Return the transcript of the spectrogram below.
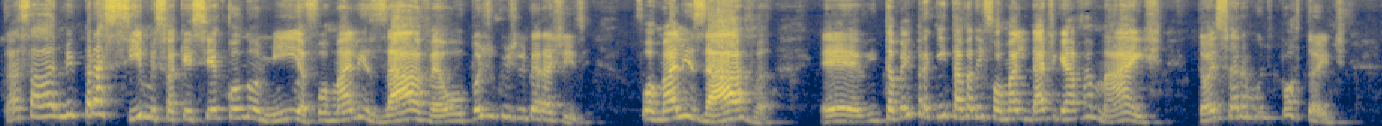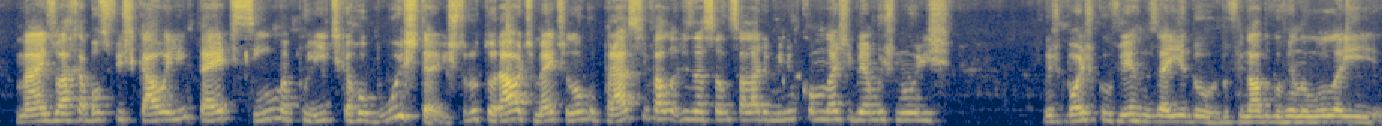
Então, salário mínimo para cima, isso aquecia a economia, formalizava, é o oposto que os liberais dizem. Formalizava é, e também para quem estava na informalidade ganhava mais. Então isso era muito importante. Mas o arcabouço fiscal ele impede sim uma política robusta, estrutural, de médio e longo prazo de valorização do salário mínimo, como nós tivemos nos, nos bons governos aí do, do final do governo Lula e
